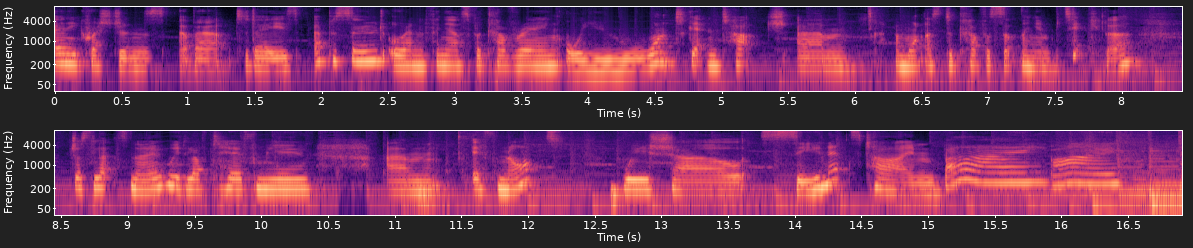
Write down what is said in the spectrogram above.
any questions about today's episode or anything else we're covering, or you want to get in touch um, and want us to cover something in particular, just let us know. We'd love to hear from you. Um, if not, we shall see you next time. Bye. Bye.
